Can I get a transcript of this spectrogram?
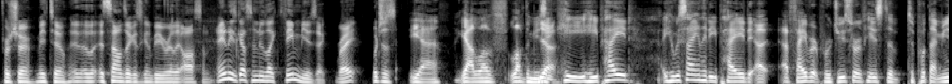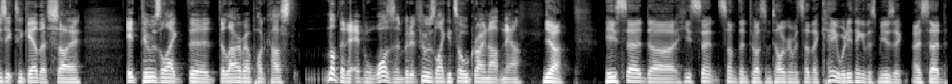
for sure. Me too. It, it sounds like it's going to be really awesome. And he's got some new like theme music, right? Which is Yeah, yeah, I love love the music. Yeah. He he paid. He was saying that he paid a, a favorite producer of his to to put that music together. So it feels like the the Laravel podcast. Not that it ever wasn't, but it feels like it's all grown up now. yeah. He said uh he sent something to us in Telegram and said like, "Hey, what do you think of this music?" I said,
